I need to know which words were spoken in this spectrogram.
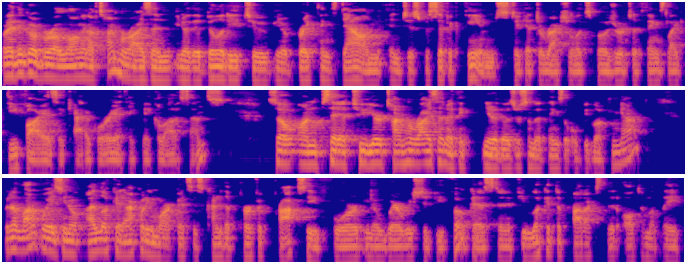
But I think over a long enough time horizon, you know, the ability to you know break things down into specific themes to get directional exposure to things like DeFi as a category, I think make a lot of sense. So on say a two year time horizon, I think you know those are some of the things that we'll be looking at. But in a lot of ways, you know, I look at equity markets as kind of the perfect proxy for you know where we should be focused. And if you look at the products that ultimately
